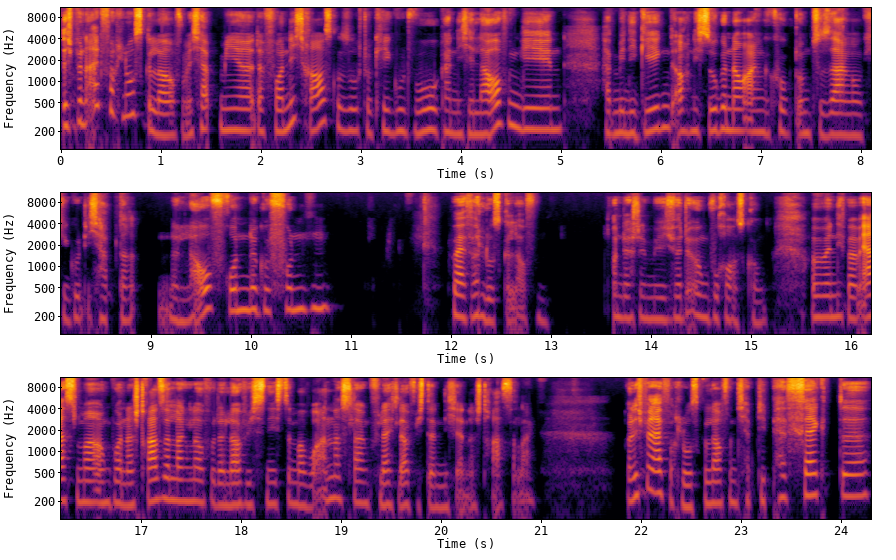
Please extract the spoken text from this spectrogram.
Ich bin einfach losgelaufen. Ich habe mir davor nicht rausgesucht, okay, gut, wo kann ich hier laufen gehen? Habe mir die Gegend auch nicht so genau angeguckt, um zu sagen, okay, gut, ich habe da eine Laufrunde gefunden. Ich bin einfach losgelaufen und dachte mir, ich werde irgendwo rauskommen. Und wenn ich beim ersten Mal irgendwo an der Straße lang laufe, dann laufe ich das nächste Mal woanders lang. Vielleicht laufe ich dann nicht an der Straße lang. Und ich bin einfach losgelaufen ich habe die perfekte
